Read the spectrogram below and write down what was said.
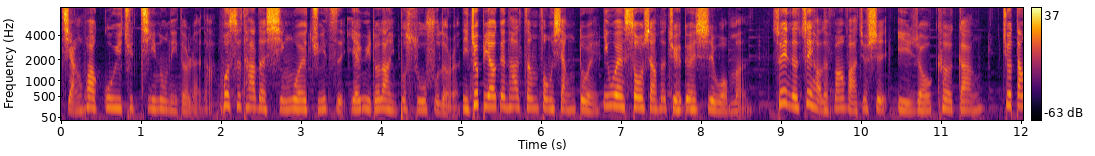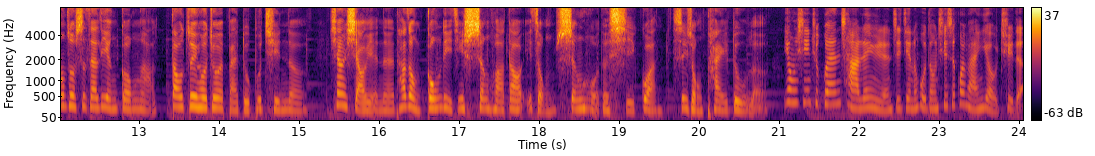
讲话故意去激怒你的人啊，或是他的行为举止、言语都让你不舒服的人，你就不要跟他针锋相对，因为受伤的绝对是我们。所以呢，最好的方法就是以柔克刚，就当做是在练功啊，到最后就会百毒不侵了。像小妍呢，他这种功力已经升华到一种生活的习惯，是一种态度了。用心去观察人与人之间的互动，其实会蛮有趣的。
